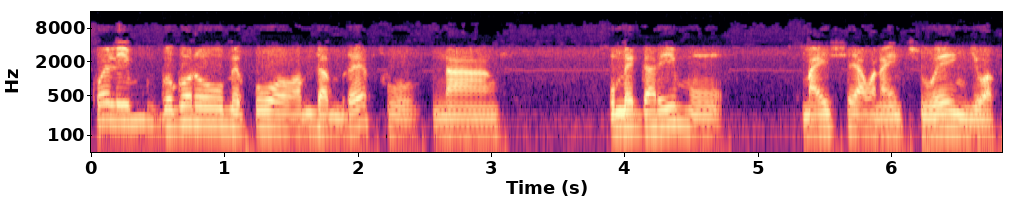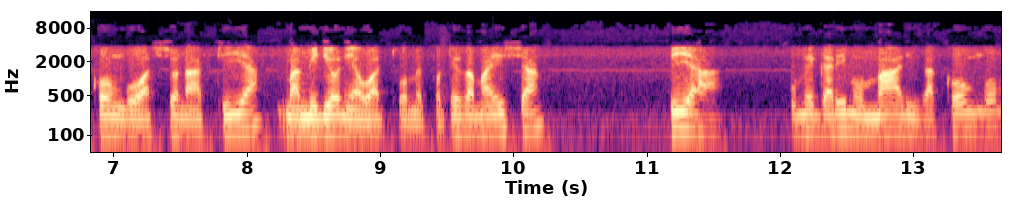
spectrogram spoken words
kweli mgogoro huu umekuwa wa muda mrefu na umegharimu maisha ya wananchi wengi wa Kongo wasio na hatia. Mamilioni ya watu wamepoteza maisha. Pia umegharimu mali za Kongo.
